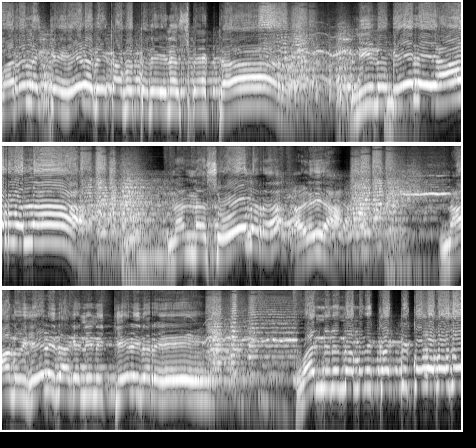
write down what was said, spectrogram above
ಬರಲಿಕ್ಕೆ ಹೇಳಬೇಕಾಗುತ್ತದೆ ಇನ್ಸ್ಪೆಕ್ಟರ್. ನೀನು ಬೇರೆ ಯಾರು ಅಲ್ಲ. ನನ್ನ ಸೋದರ ಅಳೆಯ. ನಾನು ಹೇಳಿದಾಗೆ ನೀನು ಕೇಳಿದರೆ ಒಂದಿನಿಂದ ಮನೆ ಕಟ್ಟಿಕೊಳ್ಳಬಹುದು.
